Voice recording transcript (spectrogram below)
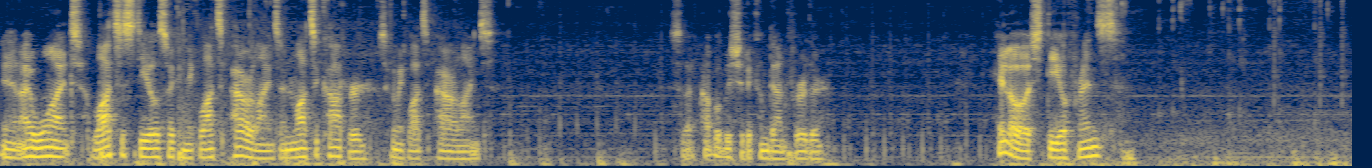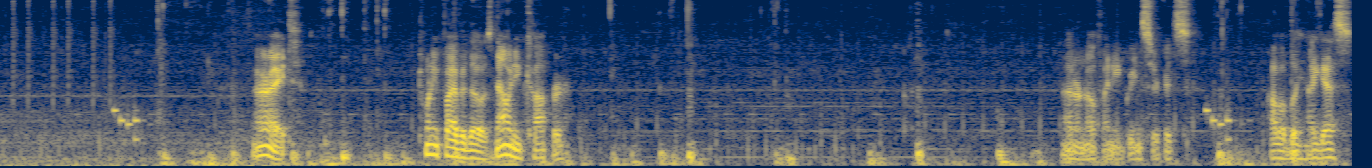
And I want lots of steel so I can make lots of power lines, and lots of copper so I can make lots of power lines. So that probably should have come down further. Hello, steel friends. Alright. 25 of those. Now I need copper. Green circuits. Probably, I guess.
